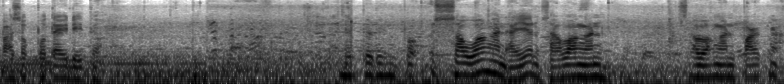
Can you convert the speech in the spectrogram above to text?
Pasok po tayo dito. Dito rin po. Sawangan. Ayan Sawangan. Sawangan Park nga.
